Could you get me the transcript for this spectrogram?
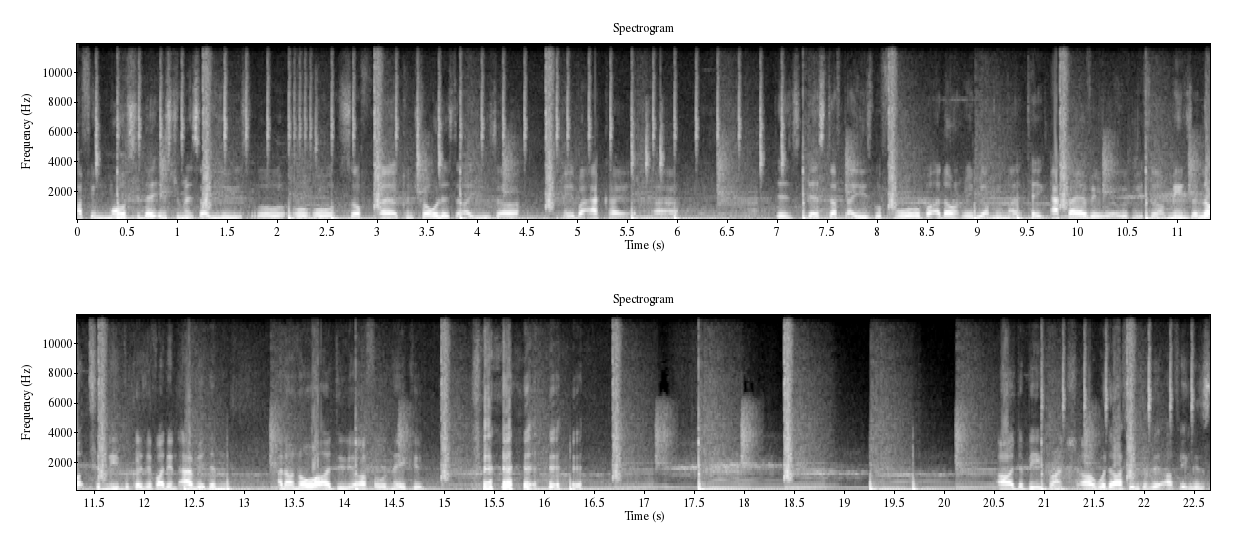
I think most of the instruments I use or, or, or soft uh, controllers that I use are made by Akai. Uh, there's, there's stuff that I used before, but I don't really, I mean, I take Akai everywhere with me, so it means a lot to me because if I didn't have it, then I don't know what I'd do. I feel naked. Oh, the beat brunch. Oh, what do I think of it? I think it's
